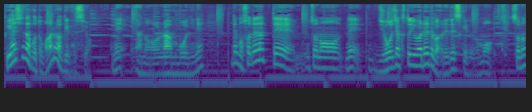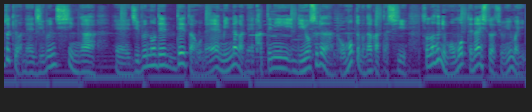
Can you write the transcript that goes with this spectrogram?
増やしてたこともあるわけですよ。ねあの乱暴にね。でもそれだってそのね情弱と言われればあれですけれどもその時はね自分自身が、えー、自分のデータをねみんながね勝手に利用するなんて思ってもなかったしそんな風にも思ってない人たちも今いっ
